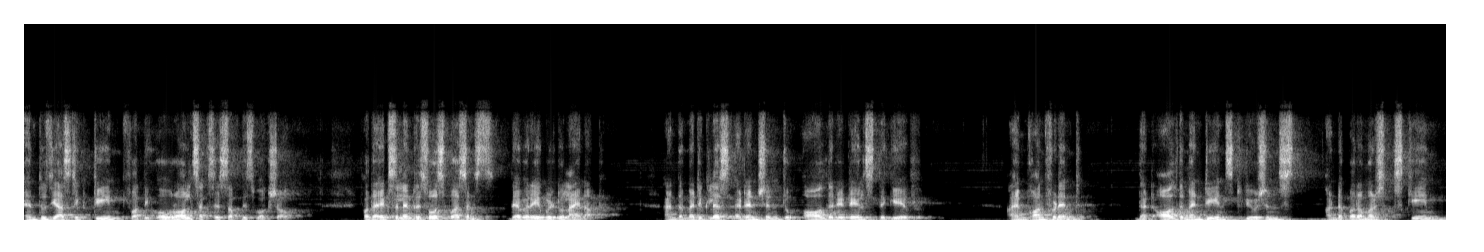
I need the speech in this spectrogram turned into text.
enthusiastic team for the overall success of this workshop for the excellent resource persons they were able to line up and the meticulous attention to all the details they gave. I am confident that all the mentee institutions under Paramarsh scheme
